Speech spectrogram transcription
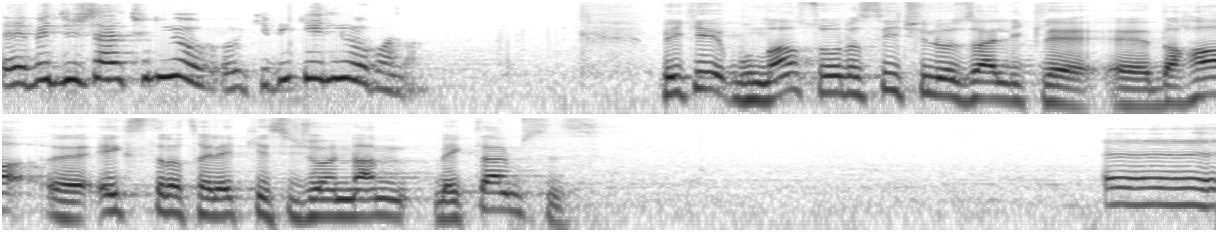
ve düzeltiliyor gibi geliyor bana. Peki bundan sonrası için özellikle e, daha e, ekstra talep kesici önlem bekler misiniz? Ee,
